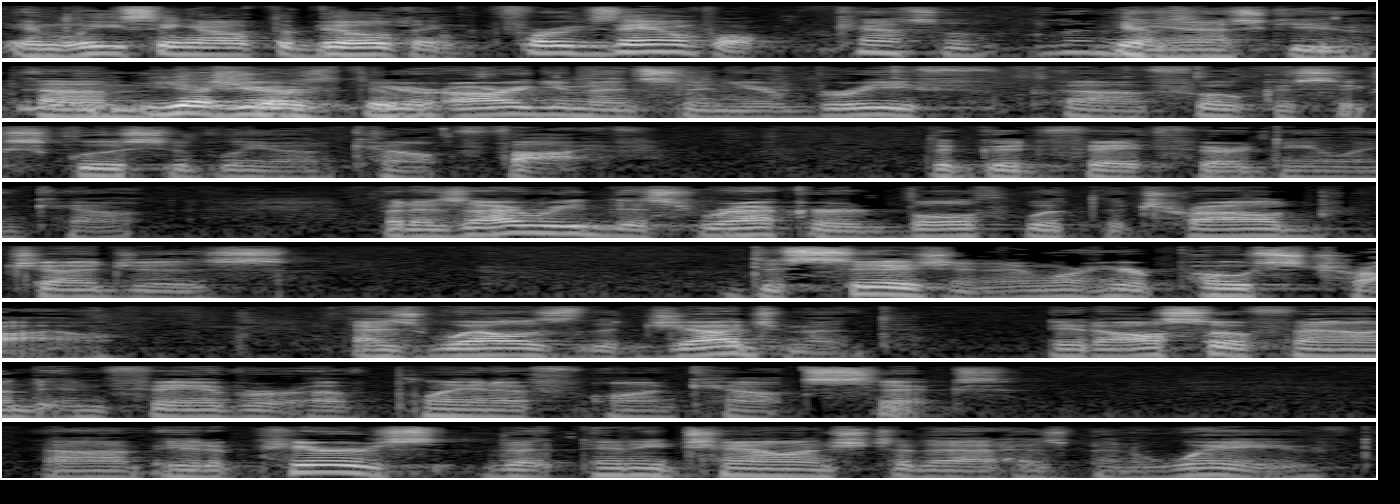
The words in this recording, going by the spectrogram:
in leasing out the building. For example, Counsel, let me Yes. ask you, um, Yes, your, do. your arguments in your brief uh, focus exclusively on count five, the good faith, fair dealing count. But as I read this record, both with the trial judge's decision, and we're here post-trial, as well as the judgment, it also found in favor of plaintiff on count six. Um, It appears that any challenge to that has been waived.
